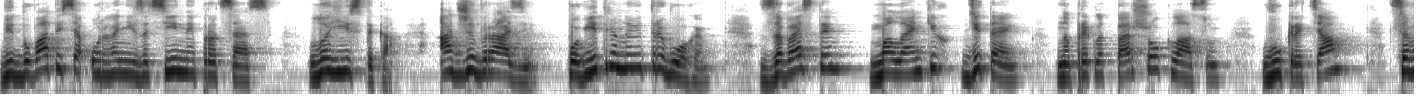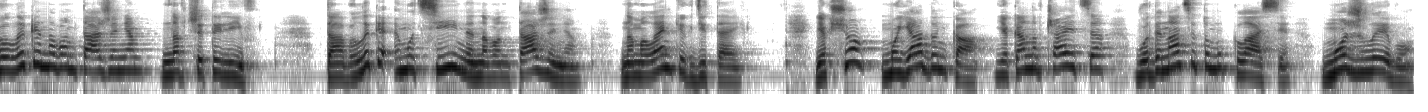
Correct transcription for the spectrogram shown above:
відбуватися організаційний процес, логістика, адже в разі повітряної тривоги завести маленьких дітей, наприклад, першого класу, в укриття це велике навантаження на вчителів та велике емоційне навантаження на маленьких дітей. Якщо моя донька, яка навчається в 11 класі, можливо,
